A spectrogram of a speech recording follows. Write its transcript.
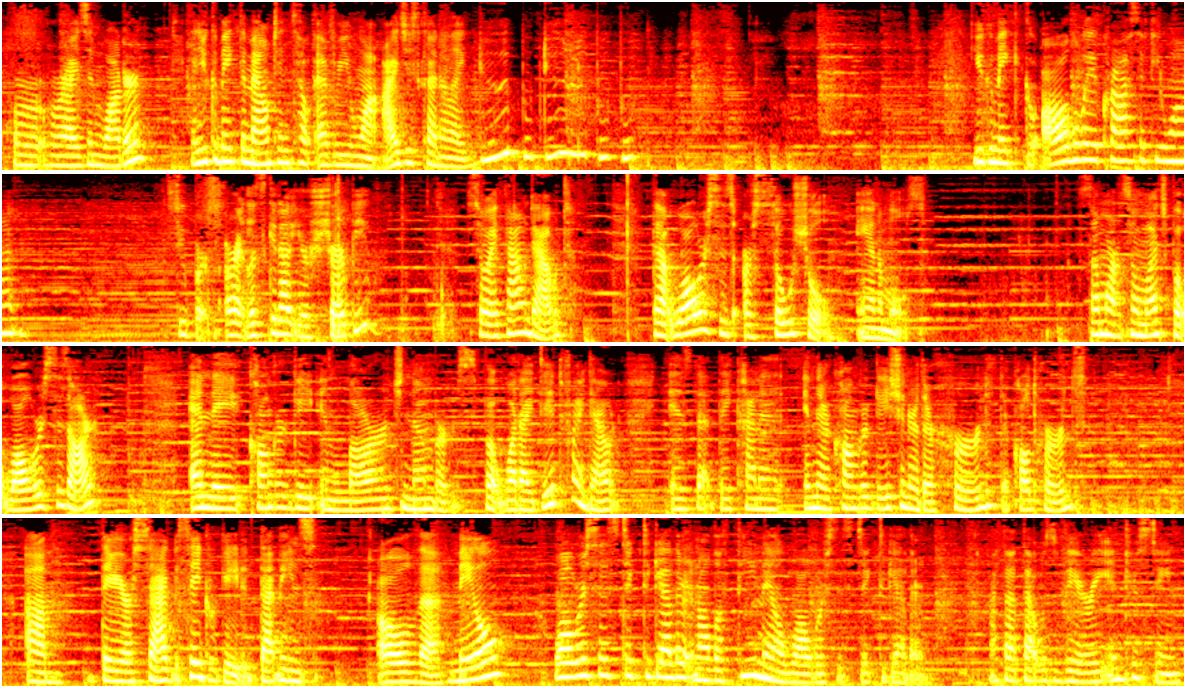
horizon water. And you can make the mountains however you want. I just kind of like doop, boop, doop, boop, boop. You can make it go all the way across if you want. Super. All right, let's get out your Sharpie. So I found out that walruses are social animals. Some aren't so much, but walruses are. And they congregate in large numbers. But what I did find out is that they kind of, in their congregation or their herd, they're called herds, um, they are segregated. That means all the male walruses stick together and all the female walruses stick together. I thought that was very interesting.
